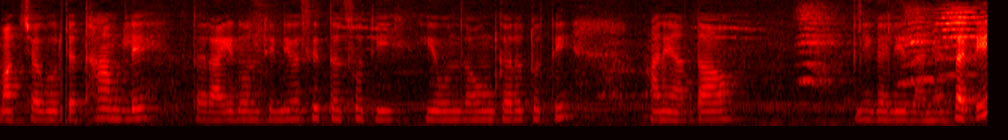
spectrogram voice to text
मागच्या गुरुच्या थांबले तर आई दोन तीन दिवस इथंच होती येऊन जाऊन करत होती. आणि आता निघाली जाण्यासाठी.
